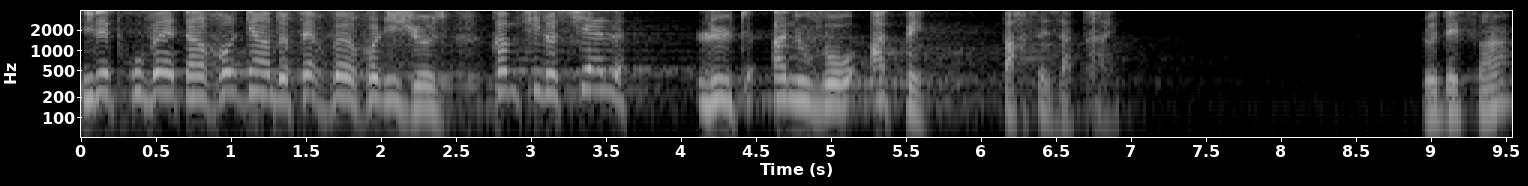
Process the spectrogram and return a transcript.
il éprouvait un regain de ferveur religieuse, comme si le ciel l'eût à nouveau happé par ses attraits. Le défunt,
